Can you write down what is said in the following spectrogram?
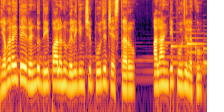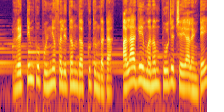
ఎవరైతే రెండు దీపాలను వెలిగించి పూజ చేస్తారో అలాంటి పూజలకు రెట్టింపు పుణ్యఫలితం దక్కుతుందట. అలాగే మనం పూజ చేయాలంటే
